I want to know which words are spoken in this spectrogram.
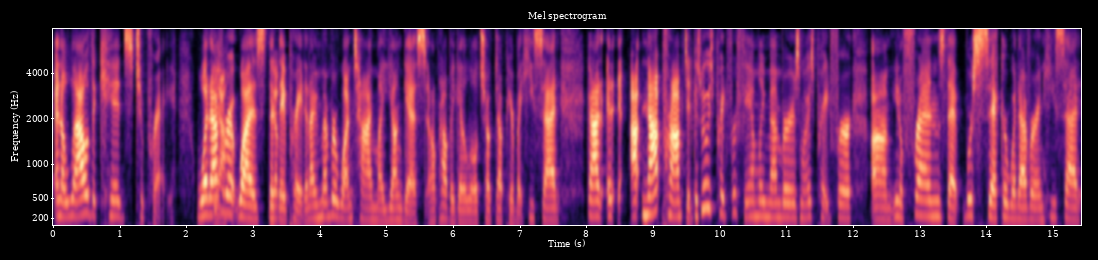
and allow the kids to pray, whatever Yeah. it was that Yep. they prayed. And I remember one time my youngest, and I'll probably get a little choked up here, but he said, God, uh, not prompted, because we always prayed for family members, and we always prayed for, um, you know, friends that were sick or whatever. And he said,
